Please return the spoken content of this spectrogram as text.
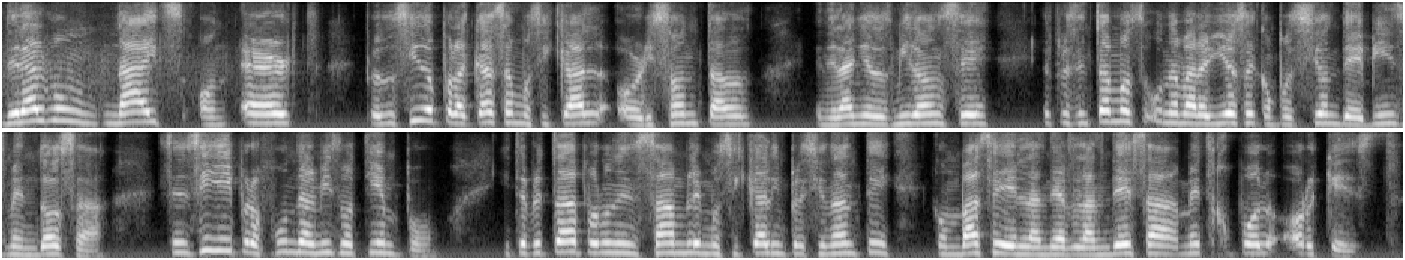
Del álbum Nights on Earth, producido por la casa musical Horizontal en el año 2011, les presentamos una maravillosa composición de Vince Mendoza, sencilla y profunda al mismo tiempo, interpretada por un ensamble musical impresionante con base en la neerlandesa Metropole Orkest.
